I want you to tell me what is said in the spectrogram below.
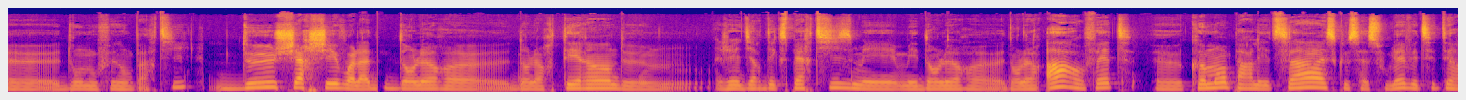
euh, dont nous faisons partie, de chercher voilà, dans, leur, euh, dans leur terrain de, j'allais dire d'expertise, mais, mais dans, leur, dans leur art, en fait, comment parler de ça, est-ce que ça soulève, etc.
